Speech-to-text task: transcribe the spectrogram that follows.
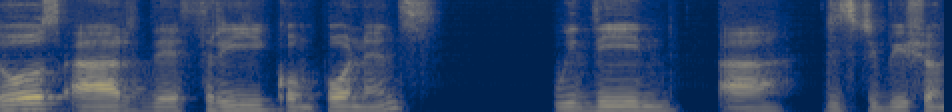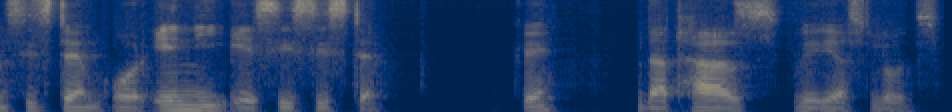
those are the three components within a distribution system or any AC system, okay, that has various loads.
